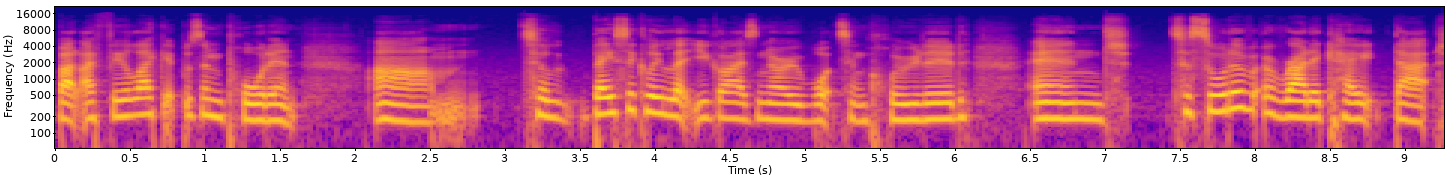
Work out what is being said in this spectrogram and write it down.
but I feel like it was important um, to basically let you guys know what's included and to sort of eradicate that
